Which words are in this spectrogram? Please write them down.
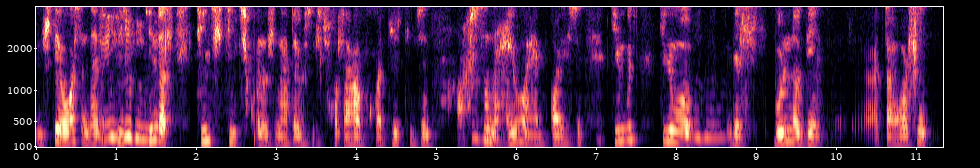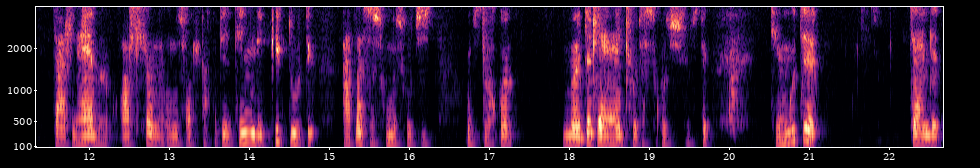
Гэхдээ угаасаа надад тэнд бол тэнцэх тэнцэхгүй нь бол надад ерөөсөө чухал байгаа байхгүй. Тэр тэнцэнд орсон аюу аим гоё байсан. Тэнгүүд тэр нөгөө ингээл бүрэн нодын одоо урлагийн заал 8 олон өмнө судалт авахгүй. Тийм пик дүрдэг гаднаас хүмүүс хурж үздэг байхгүй. моделийн айлтгууд бас хүч үздэг. Тэнгүүтээ за ингээд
